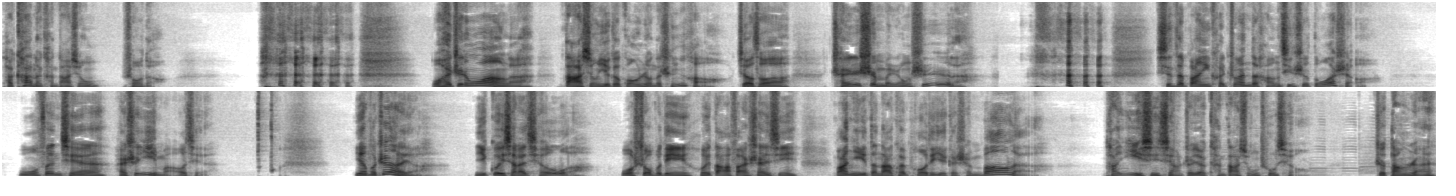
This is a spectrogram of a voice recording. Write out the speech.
他看了看大雄，说道：“哈哈哈哈哈。”我还真忘了，大雄有个光荣的称号，叫做城市美容师了。现在搬一块砖的行情是多少？五分钱还是一毛钱？要不这样，你跪下来求我，我说不定会大发善心，把你的那块破地也给承包了。他一心想着要看大雄出糗，这当然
